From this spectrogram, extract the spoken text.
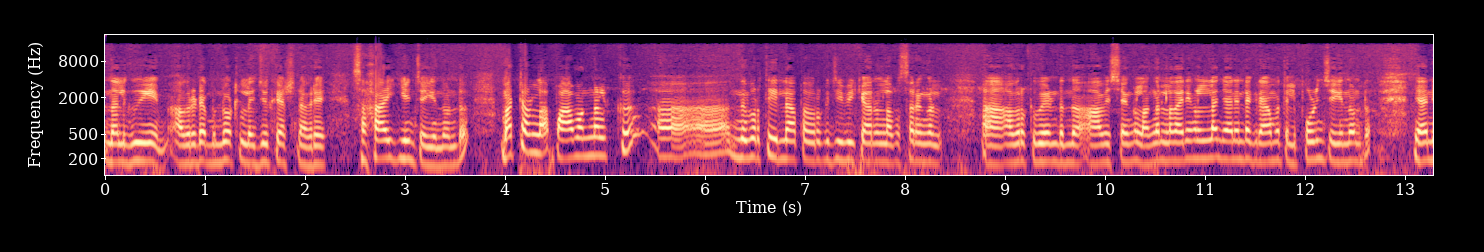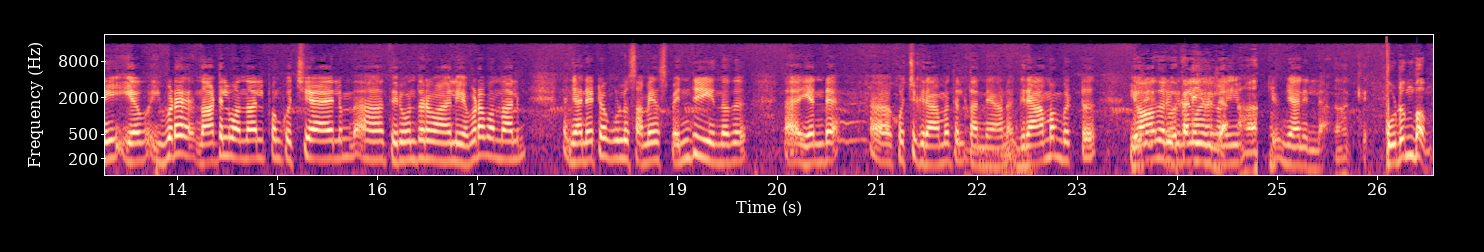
നൽകുകയും അവരുടെ മുന്നോട്ടുള്ള എഡ്യൂക്കേഷൻ അവരെ സഹായിക്കുകയും ചെയ്യുന്നുണ്ട്. മറ്റുള്ള പാവങ്ങൾക്ക് നിവൃത്തിയില്ലാത്തവർക്ക് ജീവിക്കാനുള്ള അവസരങ്ങൾ അവർക്ക് വേണ്ടുന്ന ആവശ്യങ്ങൾ അങ്ങനെയുള്ള കാര്യങ്ങളെല്ലാം ഞാൻ എന്റെ ഗ്രാമത്തിൽ ഇപ്പോഴും ചെയ്യുന്നുണ്ട്. ഞാൻ ഈ ഇവിടെ നാട്ടിൽ വന്നാൽ ഇപ്പം കൊച്ചി ആയാലും തിരുവനന്തപുരം ആയാലും എവിടെ വന്നാലും ഞാൻ ഏറ്റവും കൂടുതൽ സമയം സ്പെൻഡ് ചെയ്യുന്നത് എന്റെ കൊച്ചു ഗ്രാമത്തിൽ തന്നെയാണ്. ഗ്രാമം വിട്ട് യാതൊരു കളിയും ഞാനില്ല. കുടുംബം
